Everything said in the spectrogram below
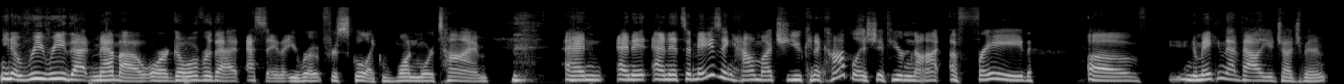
you know, reread that memo or go over that essay that you wrote for school like one more time and and it and it's amazing how much you can accomplish if you're not afraid of you know making that value judgment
